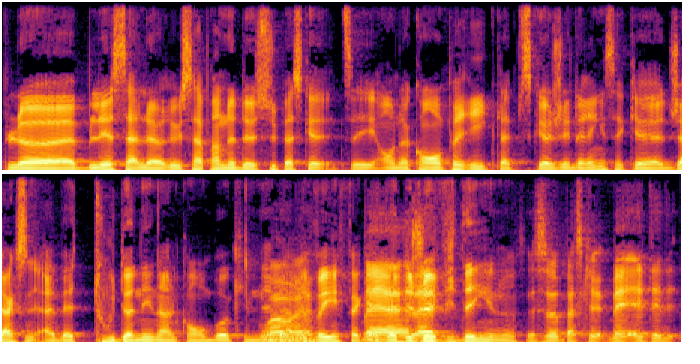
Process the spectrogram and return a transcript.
puis là, Bliss, elle a réussi à prendre le dessus parce que, tu sais, on a compris que la psychologie de ring, c'est que Jax avait tout donné dans le combat qui venait Ouais, d'arriver. Fait qu'elle Ben, était déjà vidée. C'est ça, parce que ben, elle, était-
